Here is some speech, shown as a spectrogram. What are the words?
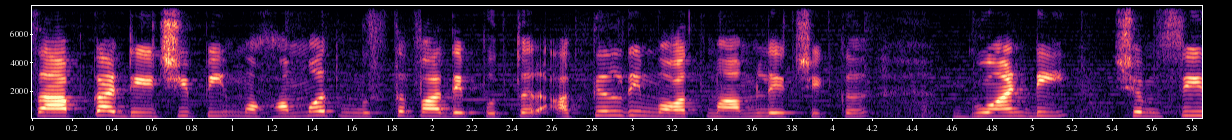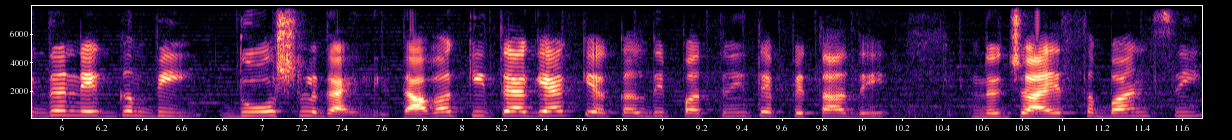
ਸਾਬਕਾ ਡੀਜੀਪੀ ਮੁਹੰਮਦ ਮੁਸਤਫਾ ਦੇ ਪੁੱਤਰ ਅਕਿਲ ਦੀ ਮੌਤ ਮਾਮਲੇ 'ਚ ਇੱਕ ਗੁਆਂਢੀ ਸ਼ਮਸੀਦਨ ਨੇ ਗੰਭੀਰ ਦੋਸ਼ ਲਗਾਏ ਨੇ। ਦਾਵਾ ਕੀਤਾ ਗਿਆ ਕਿ ਅਕਲ ਦੀ ਪਤਨੀ ਤੇ ਪਿਤਾ ਦੇ ਨਜਾਇਜ਼ ਸਬੰਧ ਸੀ,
